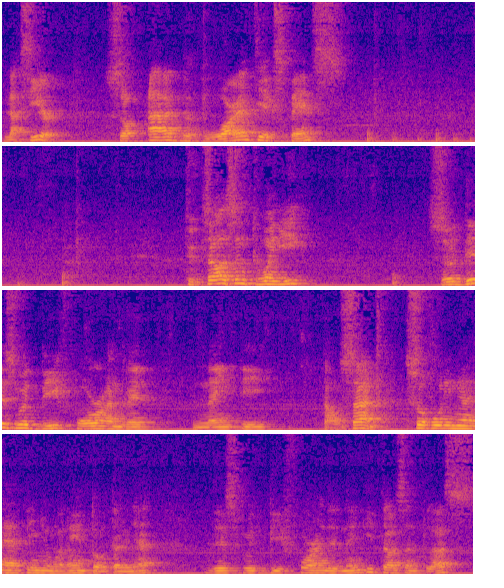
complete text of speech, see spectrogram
last year. So add warranty expense 2020 so this would be 490,000 So, kunin nga natin yung, ano, yung total niya. This would be 490,000 plus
